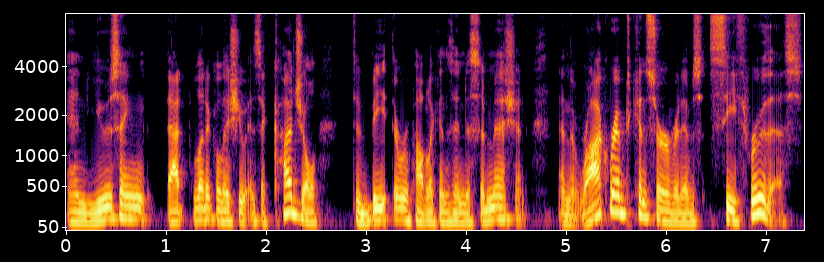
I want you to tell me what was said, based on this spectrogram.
and using that political issue as a cudgel to beat the Republicans into submission. And the rock ribbed conservatives see through this.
